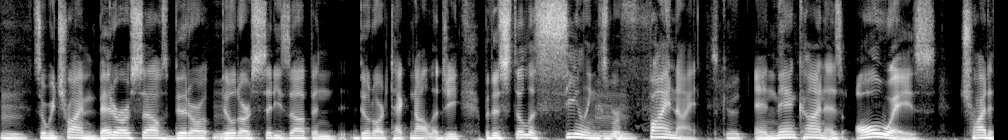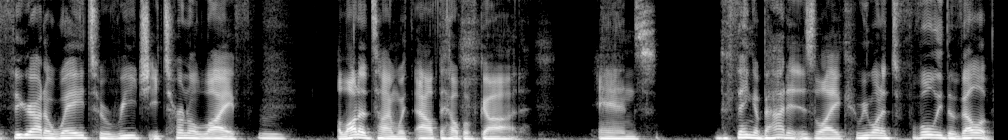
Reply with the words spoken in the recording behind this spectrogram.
Mm. So we try and better ourselves, build our build our cities up, and build our technology. But there's still a ceiling because we're finite, it's good and mankind has always tried to figure out a way to reach eternal life. Mm. A lot of the time without the help of God, and the thing about it is like we want to fully develop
